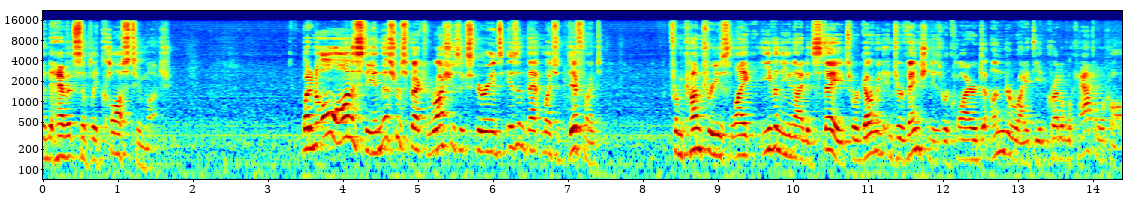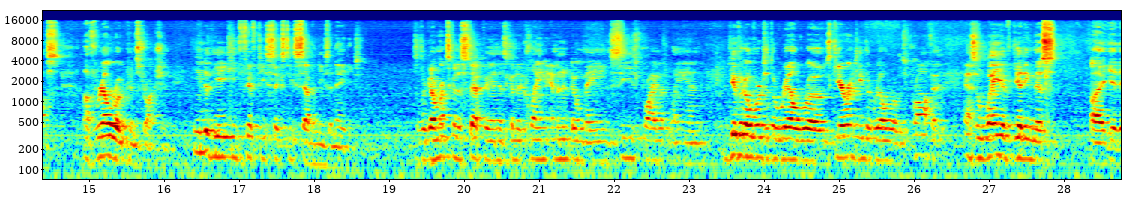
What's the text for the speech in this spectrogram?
than to have it simply cost too much. But in all honesty, in this respect, Russia's experience isn't that much different from countries like even the United States, where government intervention is required to underwrite the incredible capital costs of railroad construction into the 1850s, 60s, 70s, and 80s. So the government's going to step in, it's going to claim eminent domain, seize private land, give it over to the railroads, guarantee the railroads profit as a way of getting this, uh, it,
